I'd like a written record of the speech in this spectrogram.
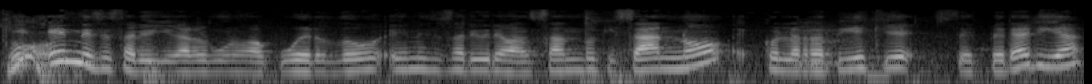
que es necesario llegar a algunos acuerdos, es necesario ir avanzando, quizás no con la rapidez que se esperaría,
